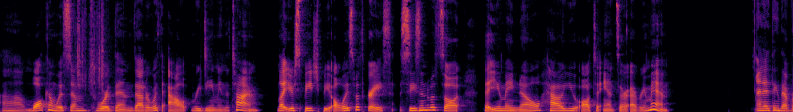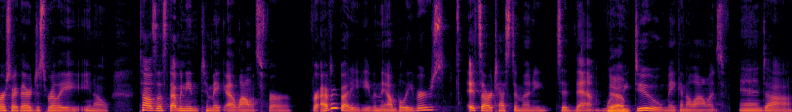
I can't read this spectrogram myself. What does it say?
um, walk in wisdom toward them that are without, redeeming the time. Let your speech be always with grace, seasoned with salt, that you may know how you ought to answer every man. And I think that verse right there just really, you know, tells us that we need to make allowance for for everybody, even the unbelievers. It's our testimony to them when Yeah. we do make an allowance. And uh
